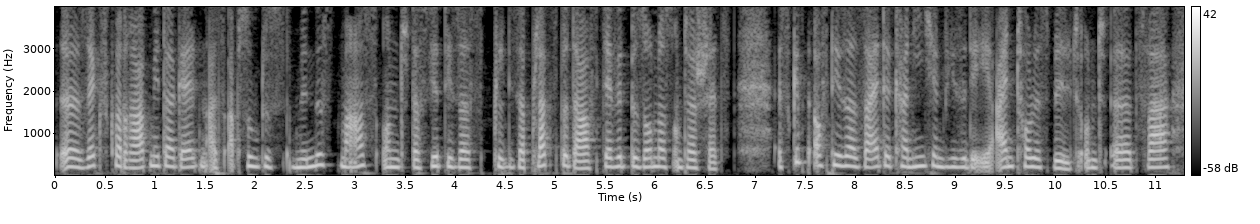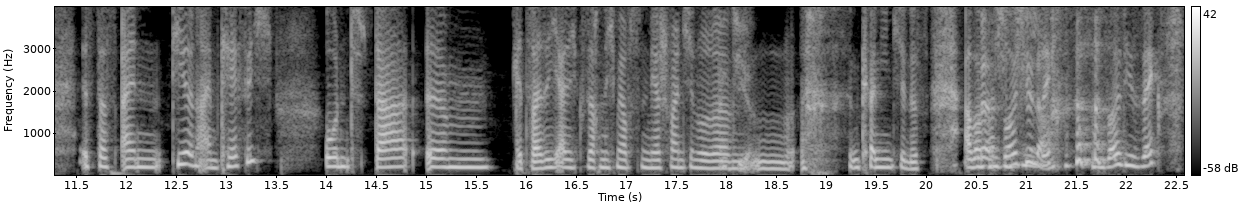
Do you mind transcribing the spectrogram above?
Äh, sechs Quadratmeter gelten als absolutes Mindestmaß und das wird dieses, dieser Platzbedarf, der wird besonders unterschätzt. Es gibt auf dieser Seite kaninchenwiese.de ein tolles Bild und äh, zwar ist das ein Tier in einem Käfig und da, ähm, jetzt weiß ich ehrlich gesagt nicht mehr, ob es ein Meerschweinchen oder ein, ein, Kaninchen ist. Aber man soll, die sechs, man soll die sechs,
